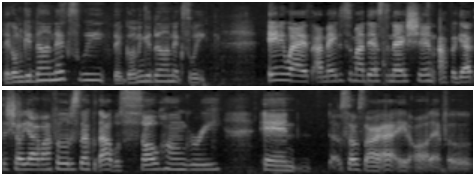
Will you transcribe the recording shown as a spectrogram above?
They're gonna get done next week. They're gonna get done next week. Anyways, I made it to my destination. I forgot to show y'all my food and stuff because I was so hungry and I'm so sorry I ate all that food.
